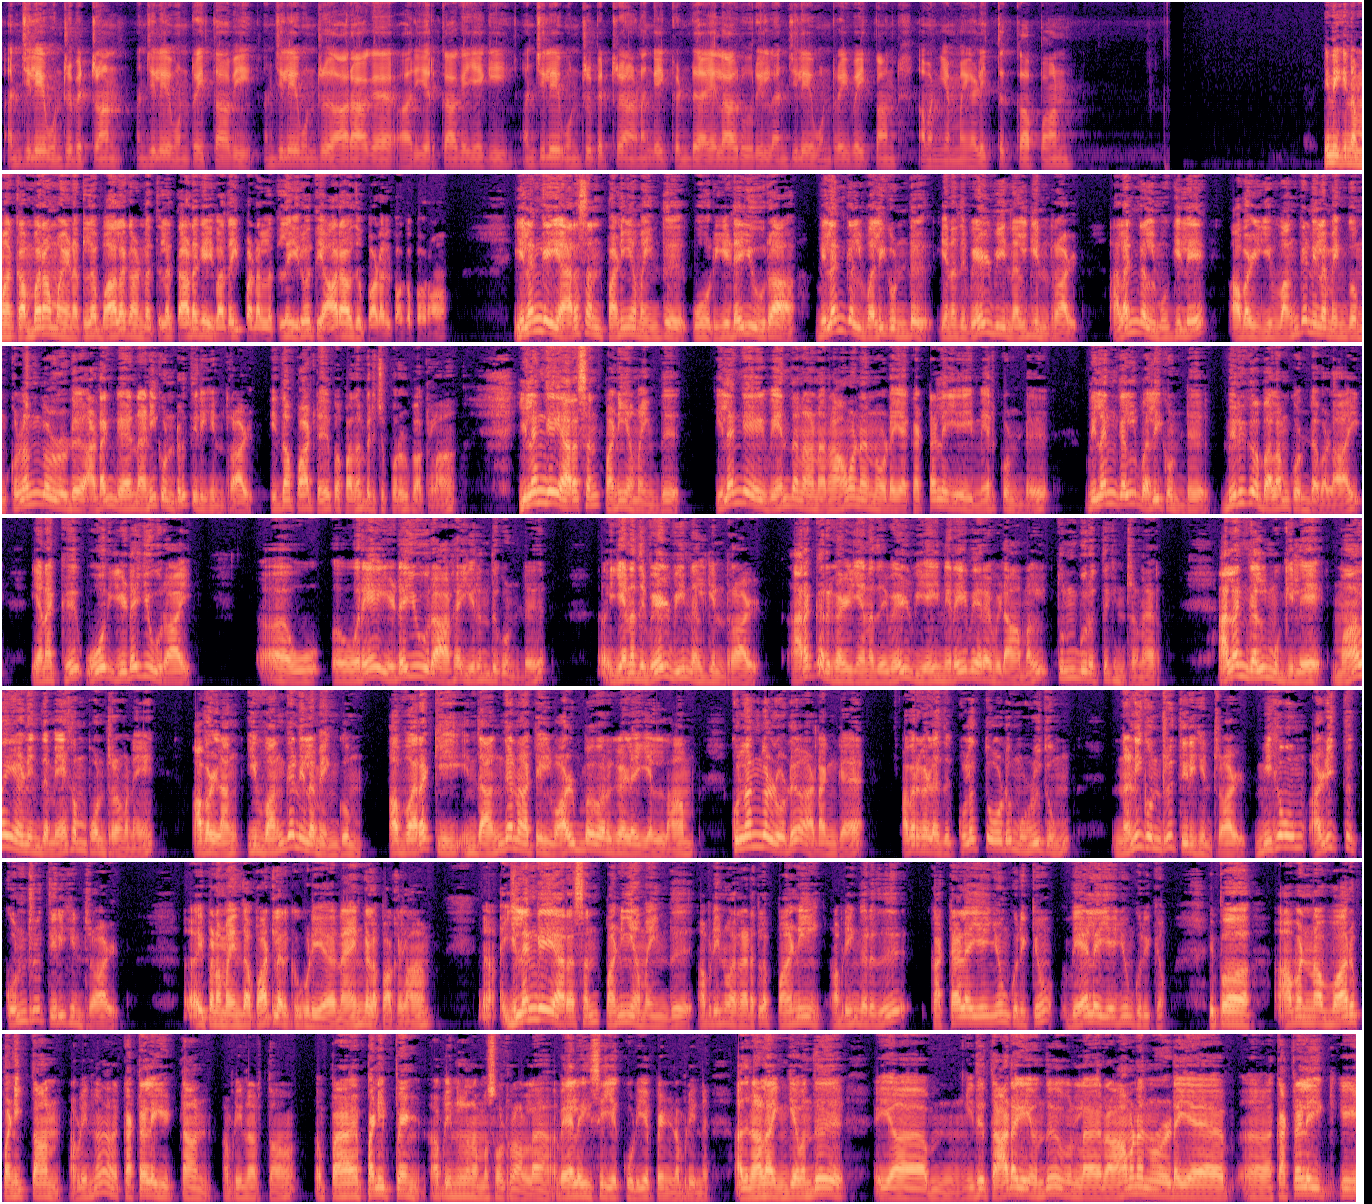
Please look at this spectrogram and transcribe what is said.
அஞ்சிலே ஒன்று பெற்றான் அஞ்சிலே ஒன்றை தாவி அஞ்சிலே ஒன்று ஆறாக ஆரியற்காக ஏகி அஞ்சிலே ஒன்று பெற்ற அணங்கை கண்டு அயலாரூரில் அஞ்சிலே ஒன்றை வைத்தான் அவன் எம்மை அழித்துக் காப்பான். இன்னைக்கு நம்ம கம்பராமாயணத்துல பாலகாண்டத்துல தாடகை வதை படலத்துல இருபத்தி ஆறாவது பாடல் பார்க்க போறோம். இலங்கை அரசன் பணியமைந்து ஓர் இடையூறா விலங்கல் வலிகுண்டு எனது வேள்வி நல்கின்றாள். அலங்கல் முகிலே அவள் இவ்வங்க நிலமெங்கும் குளங்களோடு அடங்க நனி கொன்று திரிகின்றாள். இதுதான் பாட்டு. இப்ப பதம் பிரிச்சு பொருள் பார்க்கலாம். இலங்கை அரசன் பணி அமைந்து இலங்கையை வேந்தனான ராவணனுடைய கட்டளையை மேற்கொண்டு விலங்கல் வலிகொண்டு மிருக பலம் கொண்டவளாய் எனக்கு ஓர் இடையூறாய் ஒ- ஒரே இடையூறாக இருந்து கொண்டு எனது வேள்வி நல்கின்றாள். அரக்கர்கள் எனது வேள்வியை நிறைவேற விடாமல் துன்புறுத்துகின்றனர். அலங்கல் முகிலே மாலை அணிந்த மேகம் போன்றவனே அவள் அங் இவ்வங்க நிலமெங்கும் அவ்வரக்கி இந்த அங்க நாட்டில் வாழ்பவர்களையெல்லாம் குலங்களோடு அடங்க அவர்களது குலத்தோடு முழுதும் நனிகொன்று திரிகின்றாள் மிகவும் அழித்து கொன்று திரிகின்றாள். இப்ப நம்ம இந்த பாட்டில் இருக்கக்கூடிய நயங்களை பார்க்கலாம். இலங்கை அரசன் பணி அமைந்து அப்படின்னு வர இடத்துல பணி அப்படிங்கிறது கட்டளையையும் குறிக்கும் வேலையையும் குறிக்கும். இப்போ அவன் அவ்வாறு பணித்தான் அப்படின்னா கட்டளையிட்டான் அப்படின்னு அர்த்தம். ப பணிப்பெண் அப்படின்லாம் நம்ம சொல்றோம்ல வேலை செய்யக்கூடிய பெண் அப்படின்னு. அதனால இங்க வந்து இது தாடகை வந்து ராவணனுடைய அஹ், கட்டளைக்கு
